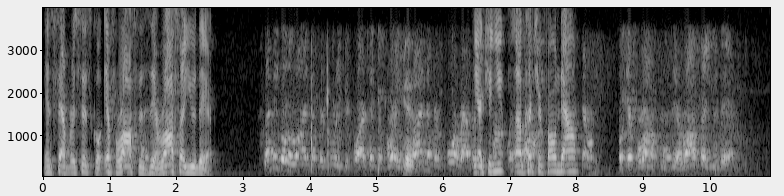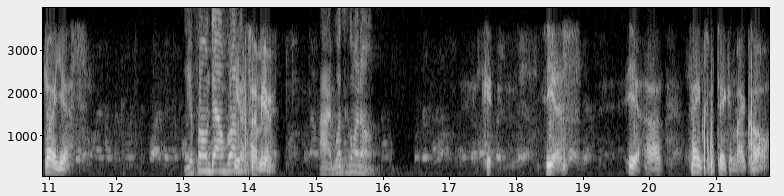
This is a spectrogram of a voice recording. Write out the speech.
in San Francisco. If Ross is there, Ross, are you there? Let me go to line number three before I take a break. Yeah. Line number four, rather. Yeah, can you uh, cut your phone down? If Ross is there, Ross, are you there? Uh, yes. Your phone down, brother? Yes, I'm here. All right, what's going on? Yes. Yeah, uh, thanks for taking my call.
